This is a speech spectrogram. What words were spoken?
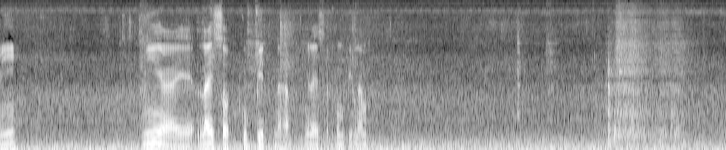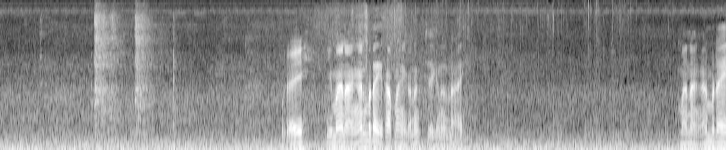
มีมีไอ้ไล่สดกลุ่มปิดนะครับ มีไล่สดกลุ่มปิดน้ำ ผู้ใดที่มาหนางานบ่ได้ครับมาให้กำลังใจกันหลายมาหนางานบ่ได้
